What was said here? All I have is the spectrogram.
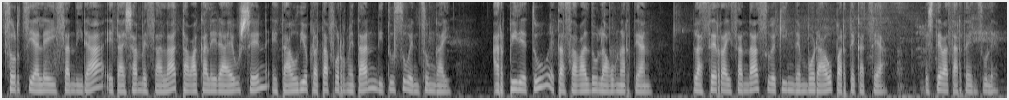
Zortzi ale izan dira eta esan bezala tabakalera eusen eta audio plataformetan dituzu entzungai. Arpidetu eta zabaldu lagun artean. Plazerra izan da zuekin denbora hau partekatzea. Beste bat arte entzule.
